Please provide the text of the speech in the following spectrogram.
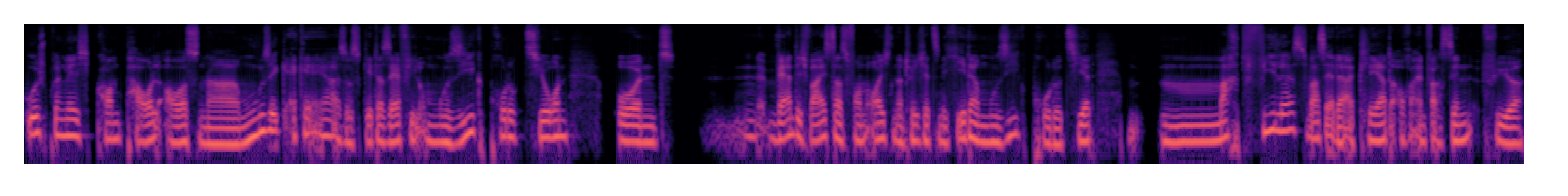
ursprünglich kommt Paul aus einer Musikecke eher. Also es geht da sehr viel um Musikproduktion. Und während ich weiß, dass von euch natürlich jetzt nicht jeder Musik produziert, macht vieles, was er da erklärt, auch einfach Sinn für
